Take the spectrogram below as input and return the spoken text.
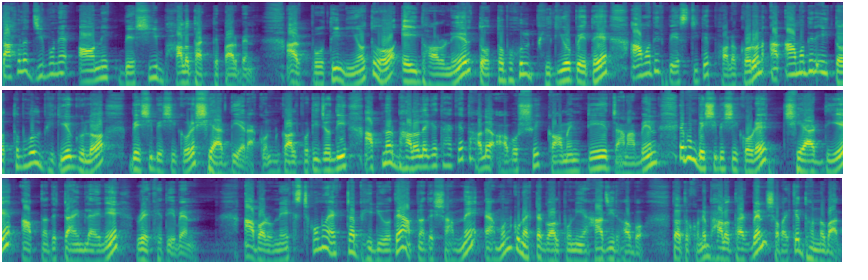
তাহলে জীবনে অনেক বেশি ভালো থাকতে পারবেন। আর প্রতিনিয়ত এই ধরনের তথ্যবহুল ভিডিও পেতে আমাদের পেজটিতে ফলো করুন আর আমাদের এই তথ্যবহুল ভিডিওগুলো বেশি বেশি করে শেয়ার দিয়ে রাখুন। গল্পটি যদি আপনার ভালো লেগে থাকে তাহলে অবশ্যই কমেন্টে জানাবেন এবং বেশি বেশি করে শেয়ার দিয়ে আপনাদের টাইমলাইনে রেখে দেবেন। আবারও নেক্সট কোনো একটা ভিডিওতে আপনাদের সামনে এমন কোনো একটা গল্প নিয়ে হাজির হব। ততক্ষণে ভালো থাকবেন, সবাইকে ধন্যবাদ।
